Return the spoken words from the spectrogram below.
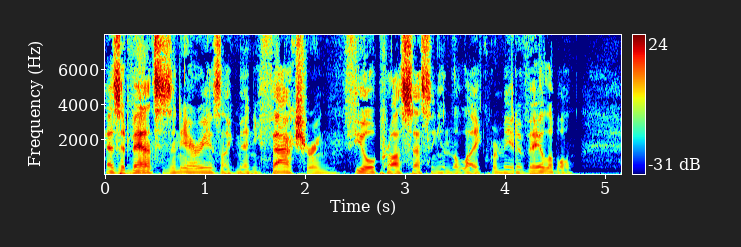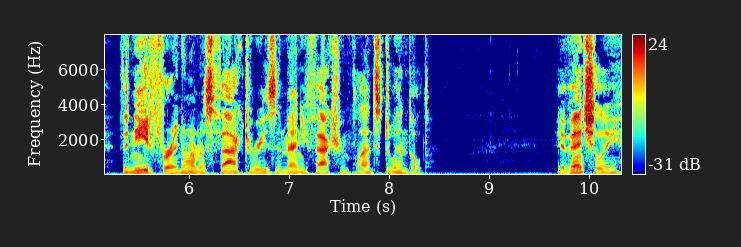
As advances in areas like manufacturing, fuel processing, and the like were made available, the need for enormous factories and manufacturing plants dwindled. Eventually,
